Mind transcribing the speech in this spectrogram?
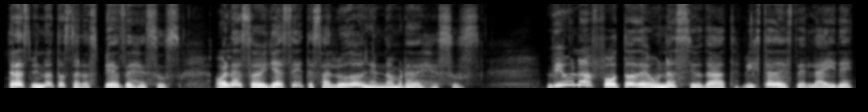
Tres minutos a los pies de Jesús. Hola, soy Jessie te saludo en el nombre de Jesús. Vi una foto de una ciudad vista desde el aire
